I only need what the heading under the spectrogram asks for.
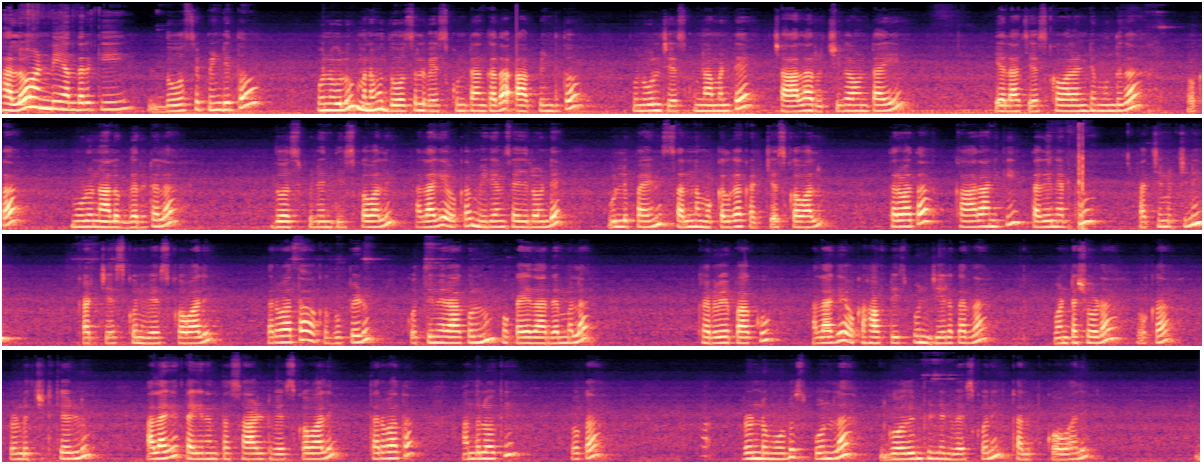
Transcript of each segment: Hello అండి అందరికీ. దోశ పిండితో పునుగులు మనము దోశలు వేసుకుంటాం కదా ఆ పిండితో పునుగులు చేసుకున్నామంటే చాలా రుచిగా ఉంటాయి. ఎలా చేసుకోవాలంటే ముందుగా ఒక మూడు నాలుగు గరిటల దోశ పిండిని తీసుకోవాలి. అలాగే ఒక మీడియం సైజులో ఉండే ఉల్లిపాయని సన్న ముక్కలుగా కట్ చేసుకోవాలి. తర్వాత కారానికి తగినట్టు పచ్చిమిర్చిని కట్ చేసుకొని వేసుకోవాలి. తర్వాత ఒక గుప్పెడు కొత్తిమీర ఆకులను ఒక ఐదు ఆరు రెమ్మల కరివేపాకు అలాగే ఒక హాఫ్ టీ స్పూన్ జీలకర్ర వంట సోడా ఒక రెండు చిటికేళ్ళు అలాగే తగినంత సాల్ట్ వేసుకోవాలి. తర్వాత అందులోకి ఒక రెండు మూడు స్పూన్ల గోధుమ పిండిని వేసుకొని కలుపుకోవాలి.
